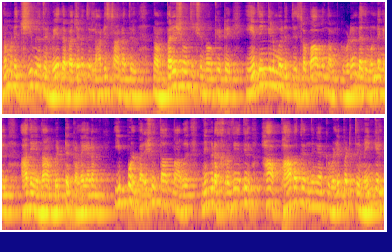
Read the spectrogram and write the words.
നമ്മുടെ ജീവിതത്തിൽ വേദഭജനത്തിൽ അടിസ്ഥാനത്തിൽ നാം പരിശോധിച്ച് നോക്കിയിട്ട് ഏതെങ്കിലും ഒരു സ്വഭാവം നമുക്ക് വിടേണ്ടത് ഉണ്ടെങ്കിൽ അതേ നാം വിട്ട് കളയണം ഇപ്പോൾ പരിശുദ്ധാത്മാവ് നിങ്ങളുടെ ഹൃദയത്തിൽ ആ പാപത്തെ നിങ്ങൾക്ക് വെളിപ്പെടുത്തുമെങ്കിൽ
